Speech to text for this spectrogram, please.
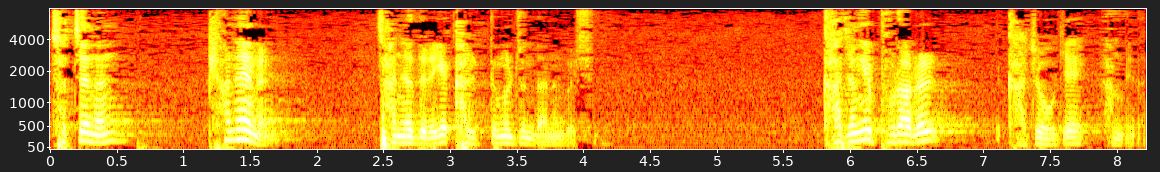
첫째는 편애는 자녀들에게 갈등을 준다는 것입니다. 가정의 불화를 가져오게 합니다.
